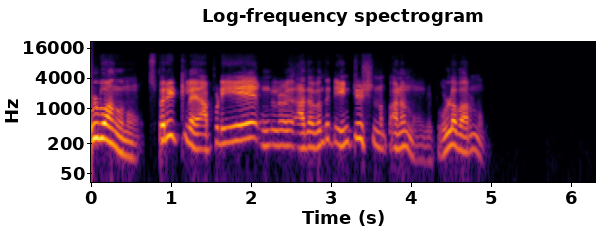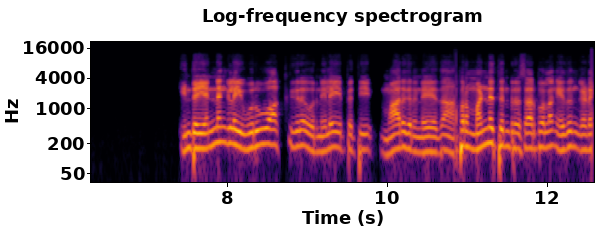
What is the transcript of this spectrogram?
உள்வாங்கணும். ஸ்பிரிட்ல அப்படியே உங்களோட அதை வந்துட்டு இன்ட்யூஷன் பண்ணணும் உங்களுக்கு உள்ள வரணும். இந்த எண்ணங்களை உருவாக்குகிற ஒரு நிலையை பத்தி மாறுகிற நிலையை தான் அப்புறம் மண்ணு தின்ற சர்ப்பெல்லாம் எதுவும் கிடையாது.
